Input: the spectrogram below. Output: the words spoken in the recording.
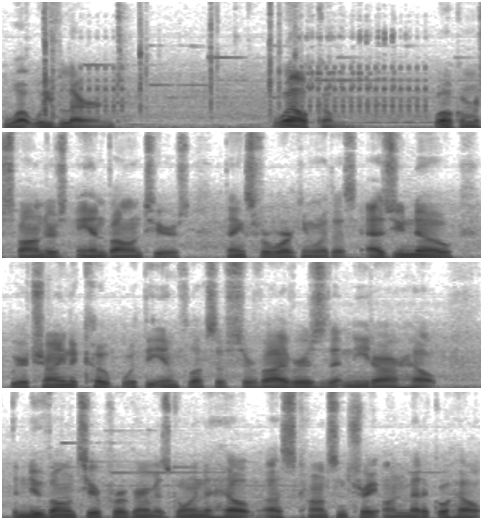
what we've learned. Welcome. Welcome, responders and volunteers. Thanks for working with us. As you know, we are trying to cope with the influx of survivors that need our help. The new volunteer program is going to help us concentrate on medical help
